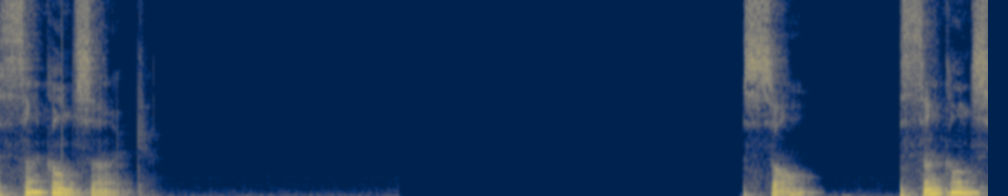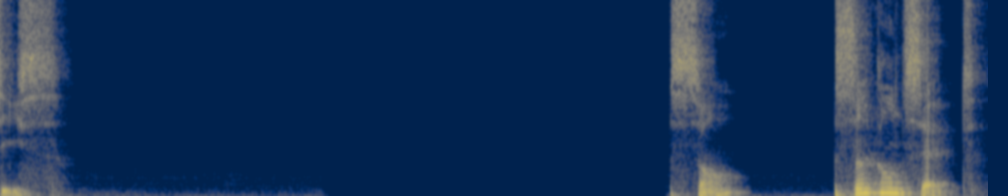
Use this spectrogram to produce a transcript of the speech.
cinquante-cinq, cent cinquante-six, cent cinquante-sept,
